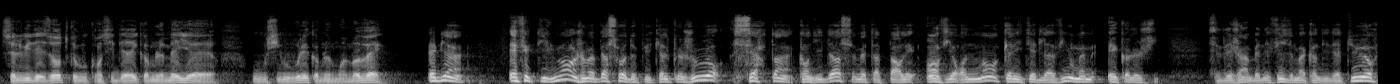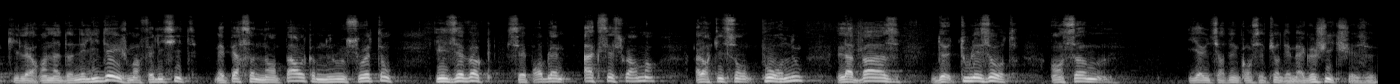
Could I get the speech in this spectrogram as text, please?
celui des autres que vous considérez comme le meilleur, ou si vous voulez comme le moins mauvais? Eh bien, effectivement, je m'aperçois depuis quelques jours, certains candidats se mettent à parler environnement, qualité de la vie ou même écologie. C'est déjà un bénéfice de ma candidature qui leur en a donné l'idée, je m'en félicite. Mais personne n'en parle comme nous le souhaitons. Ils évoquent ces problèmes accessoirement, alors qu'ils sont pour nous la base de tous les autres. En somme, il y a une certaine conception démagogique chez eux.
